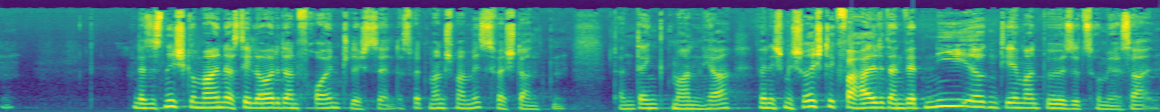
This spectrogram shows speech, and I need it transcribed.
Und das ist nicht gemeint, dass die Leute dann freundlich sind. Das wird manchmal missverstanden. Dann denkt man, ja, wenn ich mich richtig verhalte, dann wird nie irgendjemand böse zu mir sein.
